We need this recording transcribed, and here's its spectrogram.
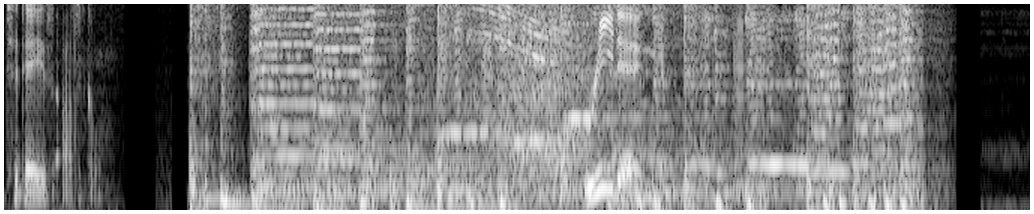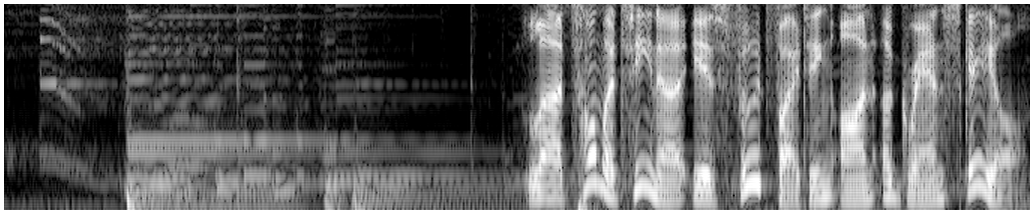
today's article. Reading. La Tomatina is food fighting on a grand scale.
